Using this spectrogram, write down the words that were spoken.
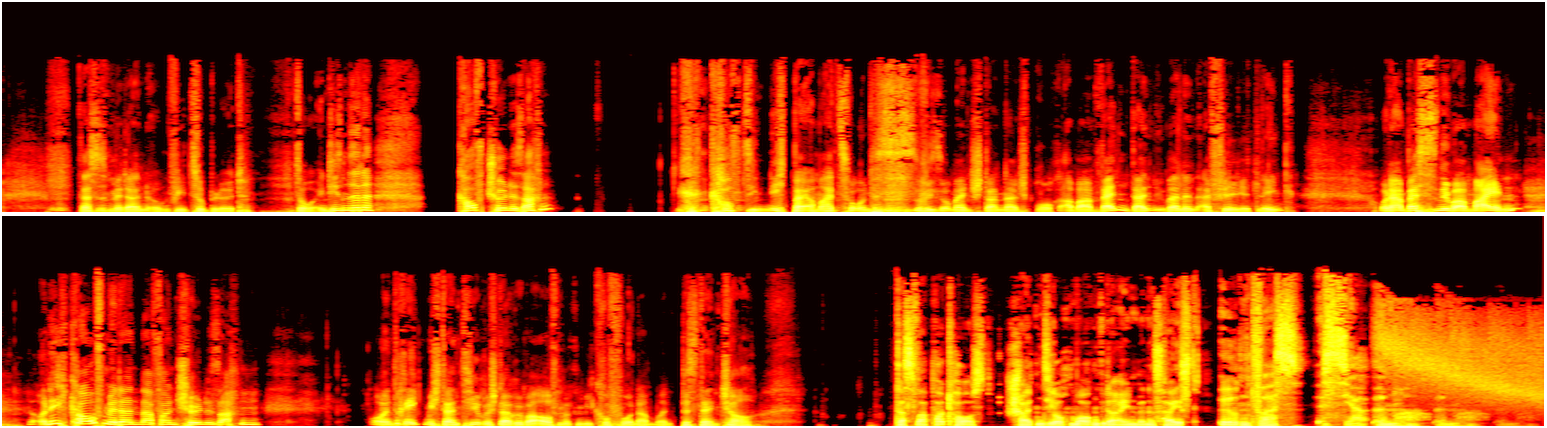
Das ist mir dann irgendwie zu blöd. So, in diesem Sinne, kauft schöne Sachen, kauft sie nicht bei Amazon. Das ist sowieso mein Standardspruch. Aber wenn, dann über einen Affiliate-Link. Oder am besten über meinen. Und ich kaufe mir dann davon schöne Sachen und reg mich dann tierisch darüber auf mit dem Mikrofon am Mund. Bis dann, ciao. Das war Potthorst. Schalten Sie auch morgen wieder ein, wenn es heißt. Irgendwas ist ja immer, immer, immer.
